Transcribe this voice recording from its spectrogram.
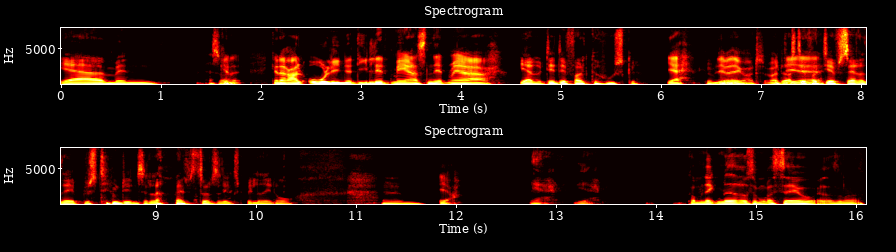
ja, men altså, Gen- generelt O-linje, de er lidt mere sådan lidt mere... ja, men det er det, folk kan huske. Ja, det ved er. jeg godt. Og, det er også derfor, Jeff Saturday blev stemt ind, selvom han stod set ikke spillet i et år. Øhm, Ja, ja. Kom man ikke med som reserve, eller sådan noget.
